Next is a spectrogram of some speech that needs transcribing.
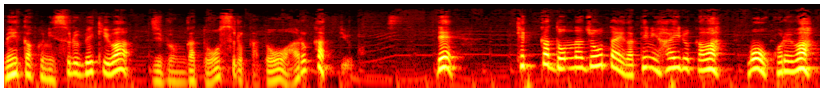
明確にするべきは自分がどうするかどうあるかっていうこと。で、結果どんな状態が手に入るかは、もうこれは、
